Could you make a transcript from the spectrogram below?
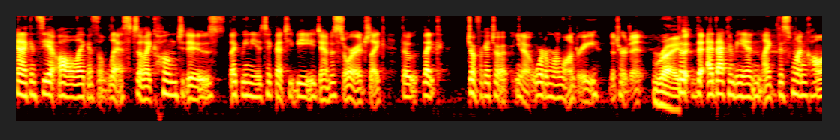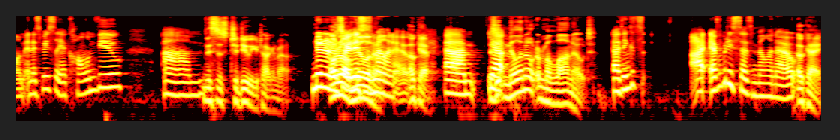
and I can see it all like as a list. So like home to dos, like we need to take that TV down to storage. Like the like don't forget to you know order more laundry detergent. Right. So th- that can be in like this one column, and it's basically a column view. Um, This is to do you're talking about. No, no, no, oh, no, sorry, this is Milanote. Okay. Um, Is yeah, it Milanote or Milanote? I think it's. I, everybody says Milanote. Okay.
